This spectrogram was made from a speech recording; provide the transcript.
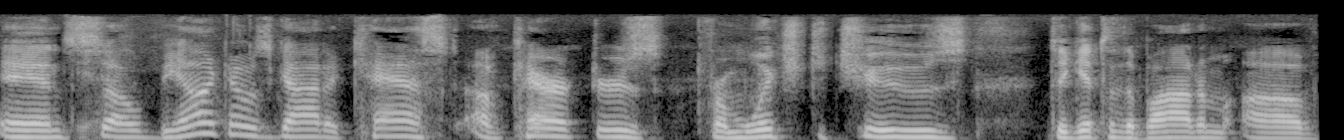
And so Bianco's got a cast of characters from which to choose to get to the bottom of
